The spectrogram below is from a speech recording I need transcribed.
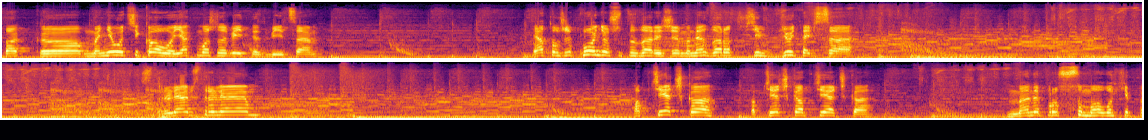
Так, е, мені цікаво, як можна вийти звідси. Я то вже поняв, що це за режим, мене зараз всі вб'ють та й все. Стреляем, стреляем. Аптечка! Аптечка, аптечка. В мене просто мало хп.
